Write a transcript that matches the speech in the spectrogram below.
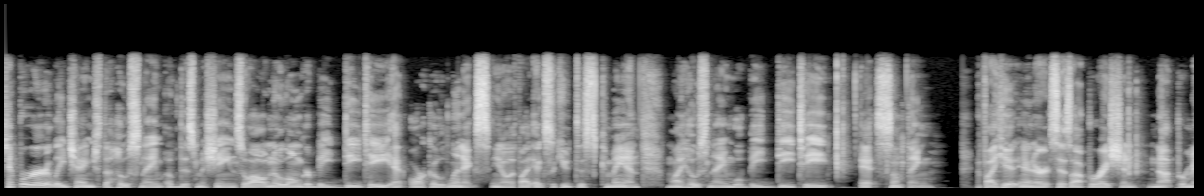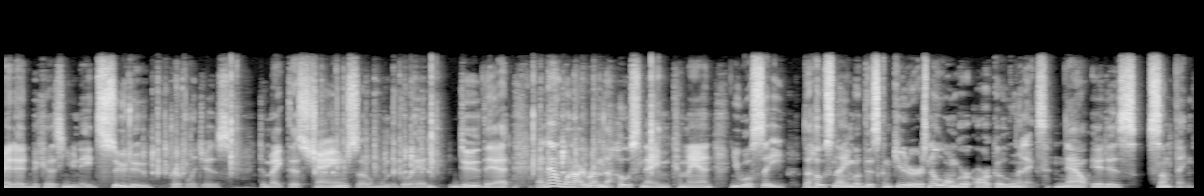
temporarily change the host name of this machine. So I'll no longer be DT at Arco Linux. You know, if I execute this command, my host name will be DT at something. If I hit enter, it says operation not permitted because you need sudo privileges to make this change. So let me go ahead and do that. And now when I run the hostname command, you will see the hostname of this computer is no longer Arco Linux. Now it is something.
